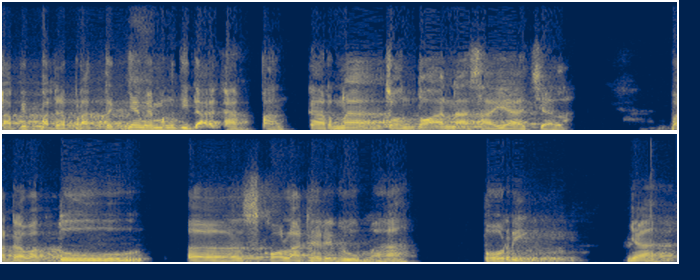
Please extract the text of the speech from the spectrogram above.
tapi pada prakteknya memang tidak gampang. Karena contoh anak saya aja lah, pada waktu uh, sekolah dari rumah, boring ya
